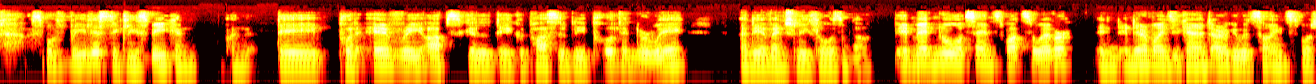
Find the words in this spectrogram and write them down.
I suppose realistically speaking, when they put every obstacle they could possibly put in their way and they eventually closed them down. It made no sense whatsoever. In in their minds you can't argue with science, but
